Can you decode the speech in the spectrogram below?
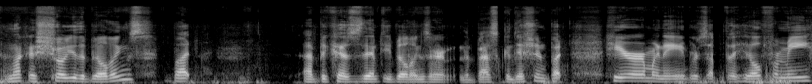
I'm not going to show you the buildings, but uh, because the empty buildings aren't in the best condition. But here are my neighbors up the hill from me,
